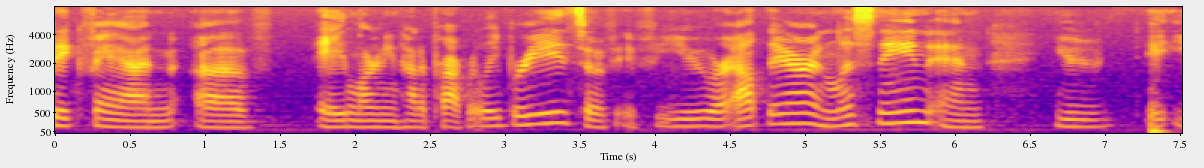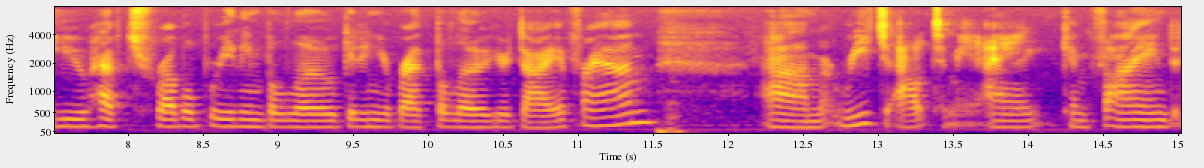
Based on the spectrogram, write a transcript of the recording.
big fan of a learning how to properly breathe. So if, if you are out there and listening, and you it, you have trouble breathing below, getting your breath below your diaphragm, um, reach out to me. I can find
